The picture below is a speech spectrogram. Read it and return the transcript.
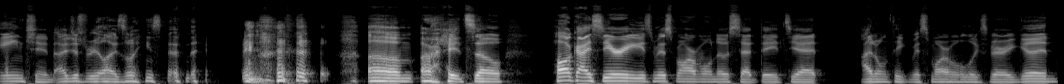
ancient. I just realized what he said there. Um, all right, so Hawkeye series, Miss Marvel, no set dates yet. I don't think Miss Marvel looks very good,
